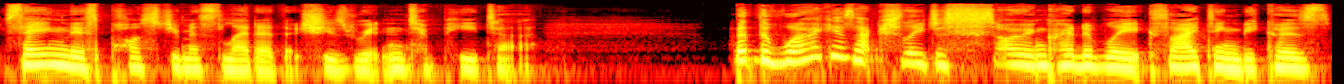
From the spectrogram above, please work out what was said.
saying this posthumous letter that she's written to Peter but the work is actually just so incredibly exciting because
